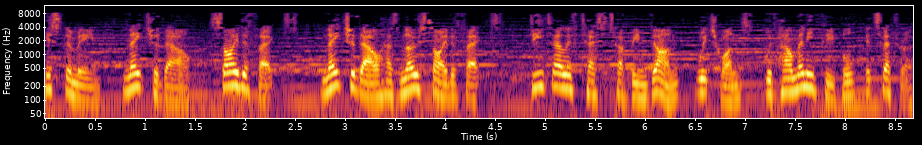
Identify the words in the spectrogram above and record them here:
Histamine, NATURDAO, side effects, NATURDAO has no side effects, detail if tests have been done, which ones, with how many people, etc.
